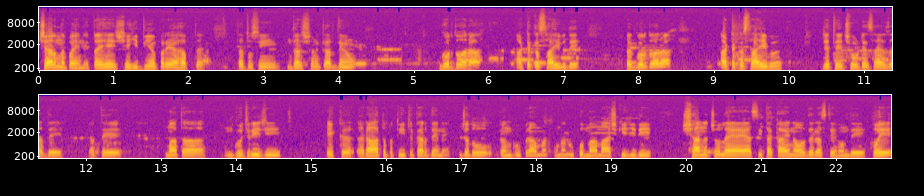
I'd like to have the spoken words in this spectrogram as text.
ਚਰਨ ਪਏ ਨੇ, ਤਾਂ ਇਹ ਸ਼ਹੀਦੀਆਂ ਭਰਿਆ ਹਫ਼ਤਾ ਤਾਂ ਤੁਸੀਂ ਦਰਸ਼ਨ ਕਰਦੇ ਹੋ ਗੁਰਦੁਆਰਾ ਅਟਕ ਸਾਹਿਬ ਦੇ। ਤਾਂ ਗੁਰਦੁਆਰਾ ਅਟਕ ਸਾਹਿਬ, ਜਿੱਥੇ ਛੋਟੇ ਸਾਹਿਬਜ਼ਾਦੇ ਅਤੇ ਮਾਤਾ ਗੁਜਰੀ ਜੀ ਇੱਕ ਰਾਤ ਬਤੀਤ ਕਰਦੇ ਨੇ, ਜਦੋਂ ਗੰਗੂ ਬ੍ਰਾਹਮਣ ਉਹਨਾਂ ਨੂੰ ਕੁੰਮਾ ਮਾਸ਼ਕੀ ਜੀ ਦੀ ਛੰਨ ਚੋਂ ਲੈ ਆਇਆ ਸੀ, ਤਾਂ ਕਾਇਨੌਰ ਦੇ ਰਸਤੇ ਹੁੰਦੇ ਹੋਏ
